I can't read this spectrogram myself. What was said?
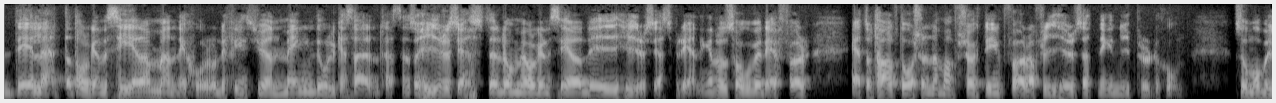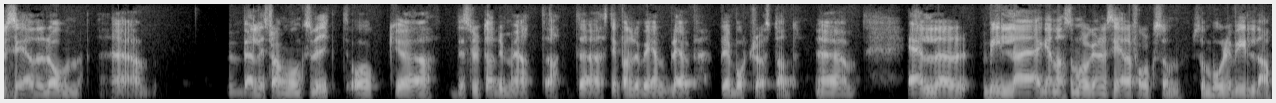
det är lätt att organisera människor och det finns ju en mängd olika särintressen. Så hyresgäster de är organiserade i Hyresgästföreningen och då såg vi det för ett och ett halvt år sedan när man försökte införa fri hyressättning i nyproduktion. Så mobiliserade de eh, väldigt framgångsrikt och eh, det slutade med att, att eh, Stefan Löfven blev, blev bortröstad. Ehm, eller villaägarna som organiserar folk som, som bor i villa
